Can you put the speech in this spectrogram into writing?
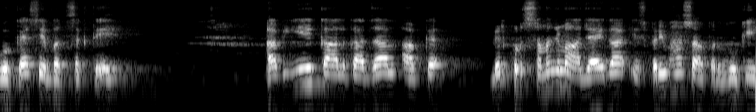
वो कैसे बच सकते हैं? अब ये काल का जाल आपका बिल्कुल समझ में आ जाएगा इस परिभाषा प्रभु की।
